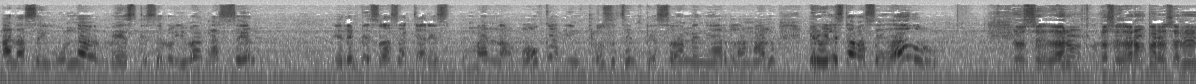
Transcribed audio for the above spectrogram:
A la segunda vez que se lo iban a hacer, él empezó a sacar espuma en la boca, incluso se empezó a menear la mano, pero él estaba sedado. Lo sedaron, lo sedaron para hacerle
